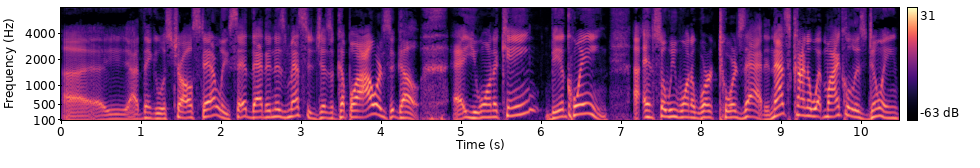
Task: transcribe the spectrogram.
uh, I think it was Charles Stanley said that in his message just a couple hours ago. Hey, you want a king? Be a queen. Uh, and so we want to work towards that. And that's kind of what Michael is doing.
